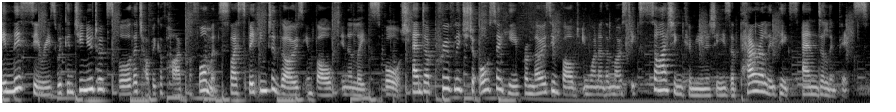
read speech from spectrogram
In this series, we continue to explore the topic of high performance by speaking to those involved in elite sport and are privileged to also hear from those involved in one of the most exciting communities of Paralympics and Olympics.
